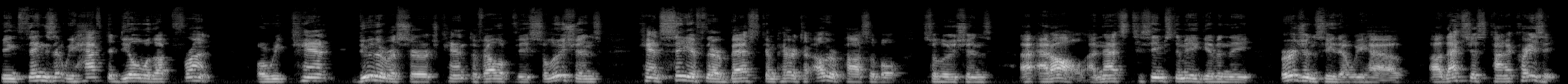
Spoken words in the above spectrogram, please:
being things that we have to deal with up front, or we can't do the research, can't develop these solutions, can't see if they're best compared to other possible solutions uh, at all. And that seems to me, given the urgency that we have, uh, that's just kind of crazy.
